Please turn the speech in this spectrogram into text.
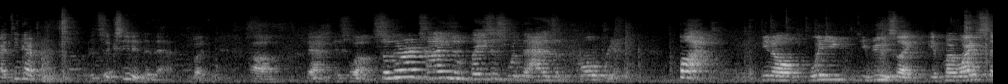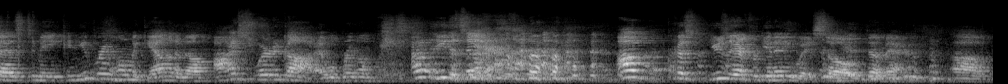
I think I succeeded in that, but uh, that as well. So there are times and places where that is appropriate. But, you know, when you, you use, like, if my wife says to me, can you bring home a gallon of milk? I swear to God, I will bring home, I don't need to say that. I'll, because usually I forget anyway, so it doesn't matter. Uh,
